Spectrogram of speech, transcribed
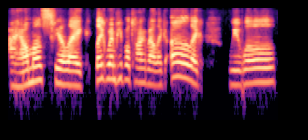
I almost feel like like when people talk about like oh like we will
